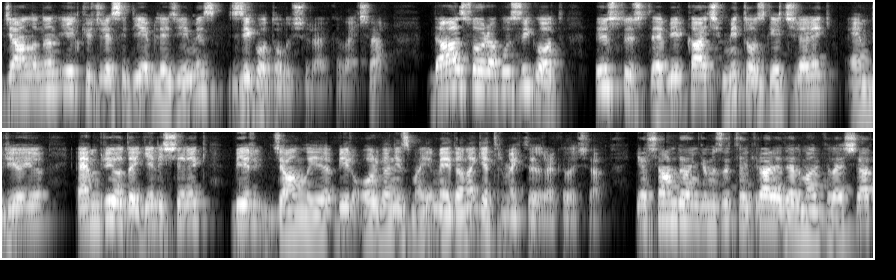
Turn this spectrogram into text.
canlının ilk hücresi diyebileceğimiz zigot oluşur arkadaşlar. Daha sonra bu zigot üst üste birkaç mitoz geçirerek embriyoyu, embriyoda gelişerek bir canlıyı, bir organizmayı meydana getirmektedir arkadaşlar. Yaşam döngümüzü tekrar edelim arkadaşlar.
